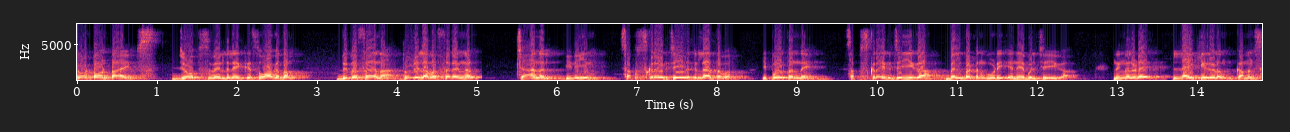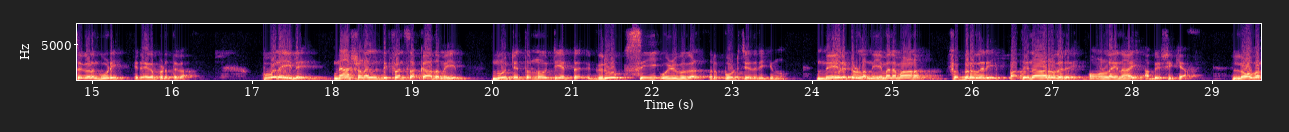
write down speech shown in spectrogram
ഷോർട്ട് ഓൺ ടൈംസ് ജോബ്സ് വേൾഡിലേക്ക് സ്വാഗതം. ദിവസേന തൊഴിലവസരങ്ങൾ ചാനൽ ഇനിയും സബ്സ്ക്രൈബ് ചെയ്തിട്ടില്ലാത്തവർ ഇപ്പോൾ തന്നെ സബ്സ്ക്രൈബ് ചെയ്യുക ബെൽ ബട്ടൺ കൂടി എനേബിൾ ചെയ്യുക. നിങ്ങളുടെ ലൈക്കുകളും കമന്റ്സുകളും കൂടി രേഖപ്പെടുത്തുക. പൂനെയിലെ നാഷണൽ ഡിഫൻസ് അക്കാദമിയിൽ നൂറ്റി തൊണ്ണൂറ്റിയെട്ട് ഗ്രൂപ്പ് സി ഒഴിവുകൾ റിപ്പോർട്ട് ചെയ്തിരിക്കുന്നു. നേരിട്ടുള്ള നിയമനമാണ് ഫെബ്രുവരി പതിനാറ് വരെ ഓൺലൈനായി അപേക്ഷിക്കാം. Lower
